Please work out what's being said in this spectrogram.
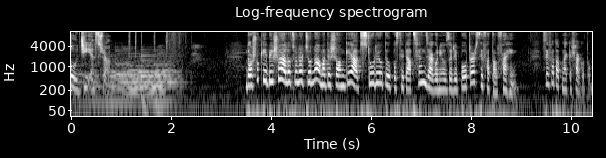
ও জিএসরা। দর্শক এই বিষয়ে আলোচনার জন্য আমাদের সঙ্গে আজ স্টুডিওতে উপস্থিত আছেন জাগো নিউজের রিপোর্টার সিফাত আল ফাহিম। সিফাত আপনাকে স্বাগতম।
